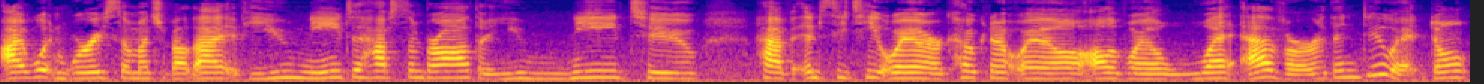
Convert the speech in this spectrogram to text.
I wouldn't worry so much about that. If you need to have some broth or you need to have MCT oil or coconut oil, olive oil, whatever, then do it. Don't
